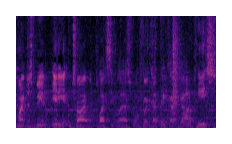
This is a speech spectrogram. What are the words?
Might just be an idiot and try it with plexiglass real quick. I think I've got a piece.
